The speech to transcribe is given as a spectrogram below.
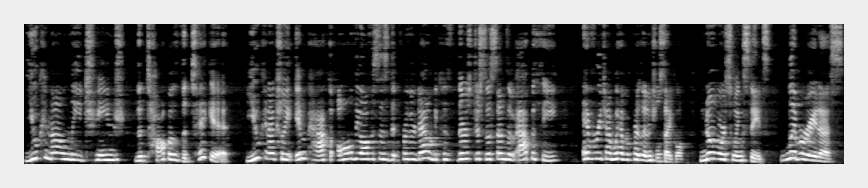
you can not only change the top of the ticket, you can actually impact all the offices that further down because there's just a sense of apathy every time we have a presidential cycle. No more swing states. Liberate us.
